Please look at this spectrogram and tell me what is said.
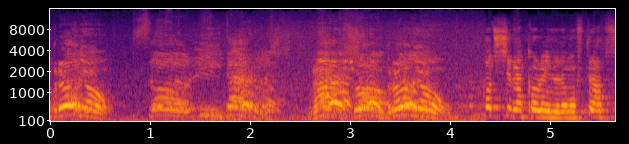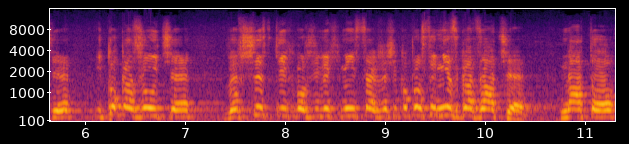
bronią! Chodźcie na kolejne demonstracje i pokazujcie we wszystkich możliwych miejscach, że się po prostu nie zgadzacie na to,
